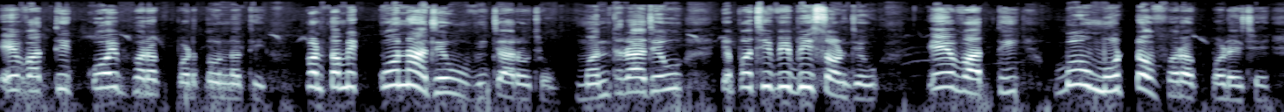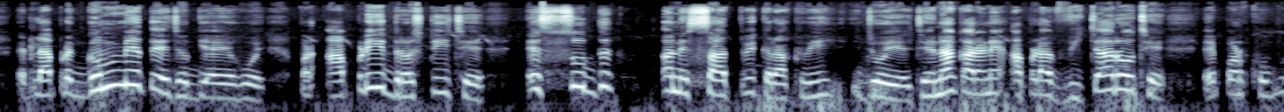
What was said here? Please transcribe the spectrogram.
એ વાતથી કોઈ ફરક પડતો નથી. પણ તમે કોના જેવું વિચારો છો? મંથરા જેવું કે પછી વિભીષણ જેવું? એ વાતથી બહુ મોટો ફરક પડે છે. એટલે આપણે ગમે તે જગ્યાએ હોય, પણ આપણી દ્રષ્ટિ છે એ શુદ્ધ અને સાત્વિક રાખવી જોઈએ. જેના કારણે આપણા વિચારો છે એ પણ ખૂબ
